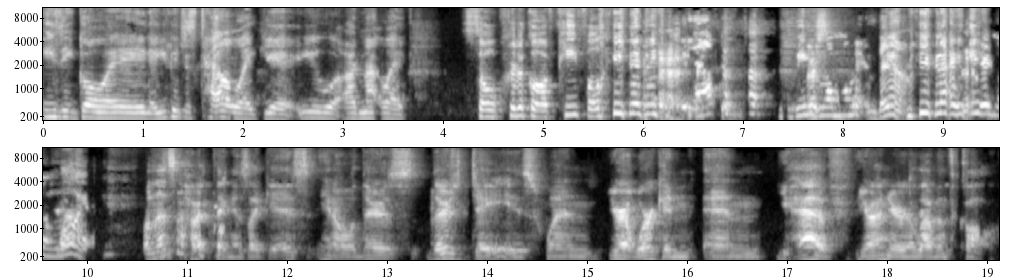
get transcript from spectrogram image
easygoing, and you can just tell like yeah, you are not like so critical of people. you know, it happens. You be here one moment and bam, you're not here no more. Well, that's the hard thing is like is you know there's there's days when you're at work and and you have you're on your eleventh call,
